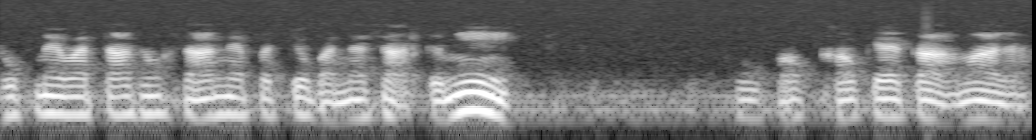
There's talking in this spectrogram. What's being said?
ทุกในวัฏสงสารในปัจจุบันศาสตร์ก็มีผู้เขาเขาแก่กล้ามากแล้ว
